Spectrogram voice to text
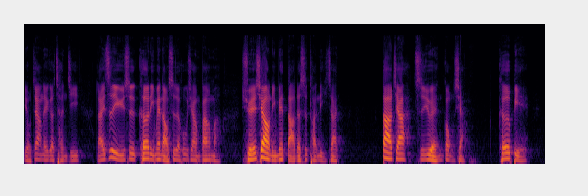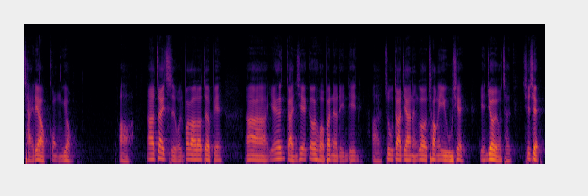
有这样的一个成绩，来自于是科里面老师的互相帮忙，学校里面打的是团体战，大家资源共享，科别材料共用，啊，那在此我就报告到这边。啊，也很感谢各位伙伴的聆听啊！祝大家能够创意无限，研究有成，谢谢。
